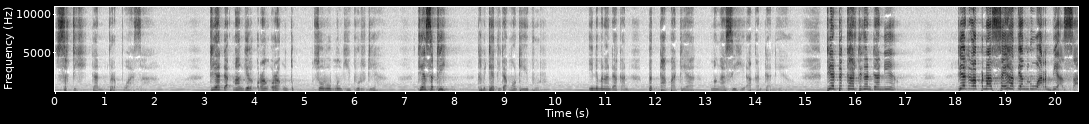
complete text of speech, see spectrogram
sedih dan berpuasa. Dia tidak manggil orang-orang untuk suruh menghibur dia. Dia sedih, tapi dia tidak mau dihibur. Ini menandakan betapa dia mengasihi akan Daniel. Dia dekat dengan Daniel. Dia adalah penasehat yang luar biasa.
